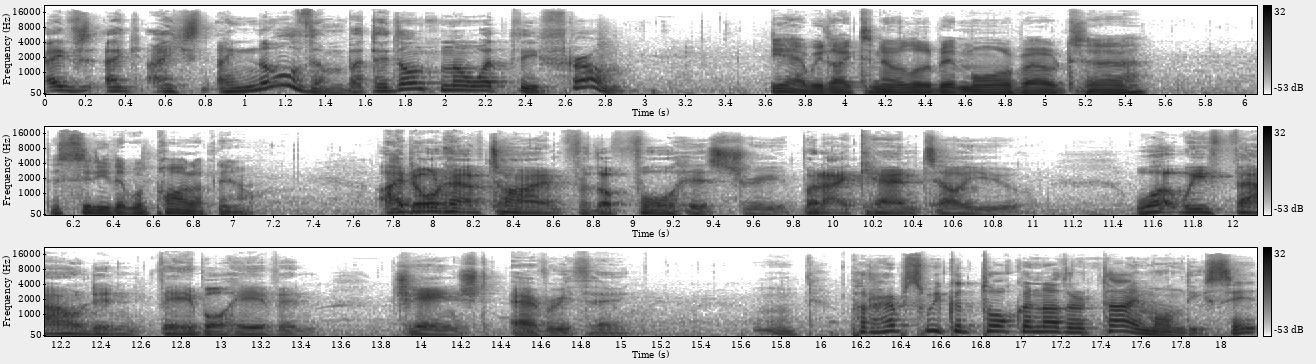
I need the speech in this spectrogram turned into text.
I've, I, I I know them, but I don't know what they're from. Yeah, we'd like to know a little bit more about uh, the city that we're part of now. I don't have time for the full history, but I can tell you what we found in Fablehaven changed everything. Perhaps we could talk another time on this. Eh?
